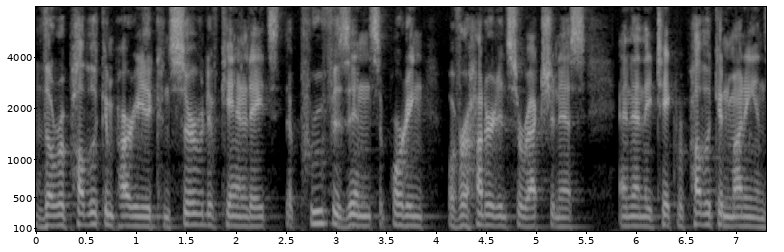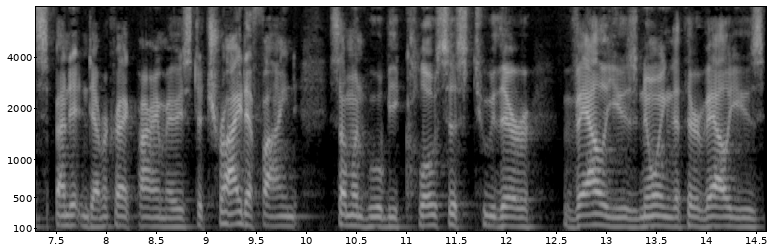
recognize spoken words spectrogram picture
the Republican Party, the conservative candidates. The proof is in supporting over 100 insurrectionists. And then they take Republican money and spend it in Democratic primaries to try to find someone who will be closest to their values, knowing that their values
